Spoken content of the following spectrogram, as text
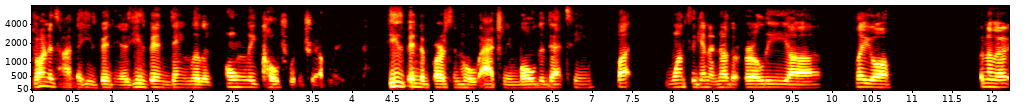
during the time that he's been here, he's been Dame Lillard's only coach with the Trailblazers. He's been the person who actually molded that team. But once again, another early uh, playoff, another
